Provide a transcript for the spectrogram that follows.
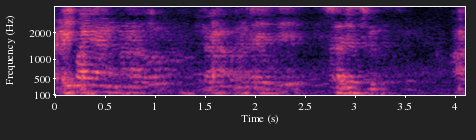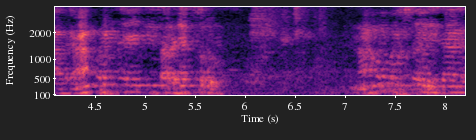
ಅಡಿಪಾಯ ಅನ್ನೋದು ಗ್ರಾಮ ಪಂಚಾಯತಿ ಸದಸ್ಯರು ಆ ಗ್ರಾಮ ಪಂಚಾಯತಿ ಸದಸ್ಯರು ನಮ್ಮ ಪಕ್ಷದಲ್ಲಿದ್ದಾಗ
